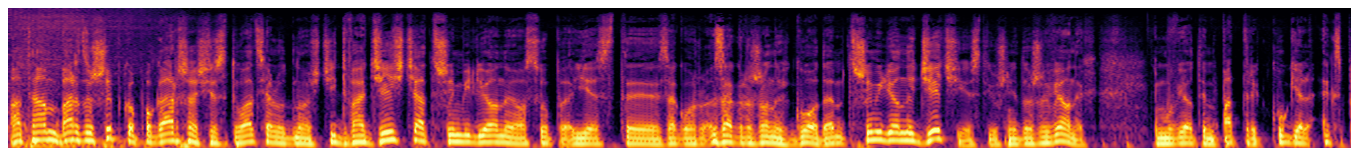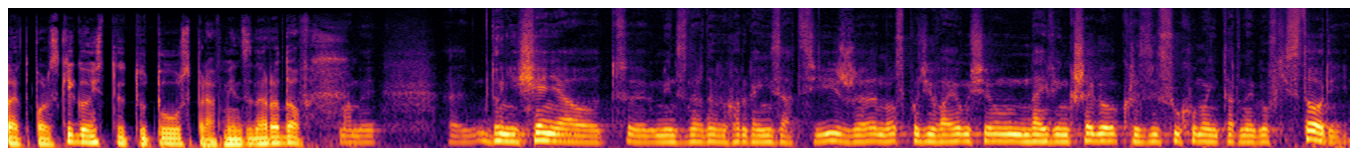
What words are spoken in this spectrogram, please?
A tam bardzo szybko pogarsza się sytuacja ludności. 23 miliony osób jest y, zagro- zagrożonych głodem, 3 miliony dzieci jest już niedożywionych. Mówi o tym Patryk Kugiel, ekspert Polskiego Instytutu Spraw Międzynarodowych. Mamy doniesienia od e, międzynarodowych organizacji, że no, spodziewają się największego kryzysu humanitarnego w historii.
